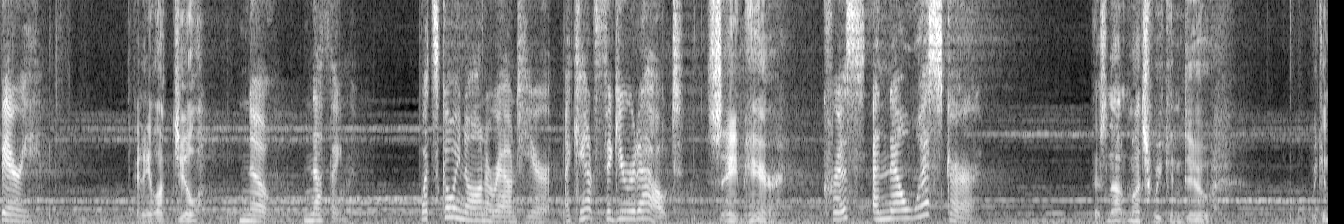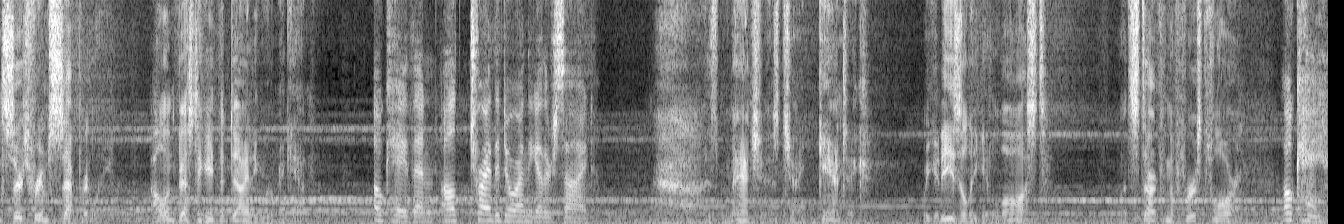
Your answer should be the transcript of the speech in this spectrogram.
Barry. Any luck, Jill? No, nothing. What's going on around here? I can't figure it out. Same here. Chris, and now Wesker. There's not much we can do. We can search for him separately. I'll investigate the dining room again. Okay, then. I'll try the door on the other side. This mansion is gigantic. We could easily get lost. Let's start from the first floor. Okay.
